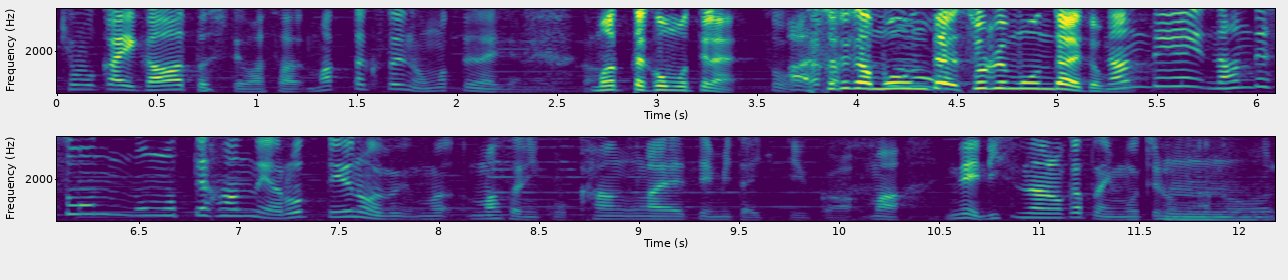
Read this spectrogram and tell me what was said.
教会側としてはさ全くそういうの思ってないじゃないですか、全く思ってない。そう。あそれが問題それ問題と思う。んなでなんでそう思ってはんのやろっていうのをままさにこう考えてみたいっていうかまあねリスナーの方にもちろん、うん。あの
